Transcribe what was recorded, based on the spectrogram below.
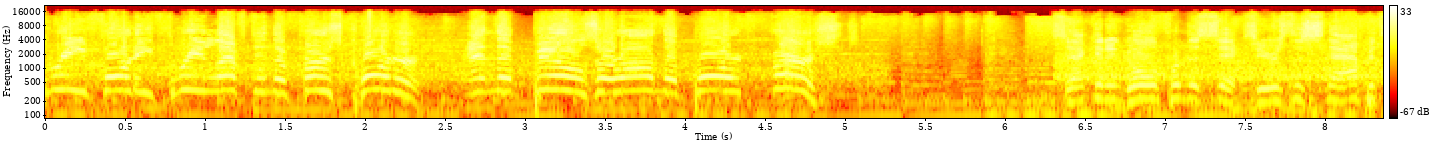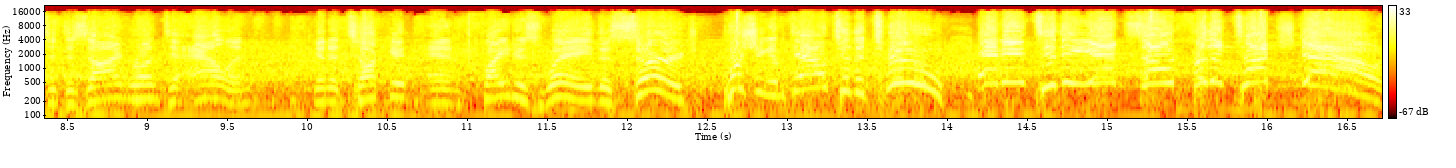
3.43 left in the first quarter, and the Bills are on the board first. Second and goal from the six. Here's the snap. It's a design run to Allen. Gonna tuck it and fight his way. The surge pushing him down to the two and into the end zone for the touchdown.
